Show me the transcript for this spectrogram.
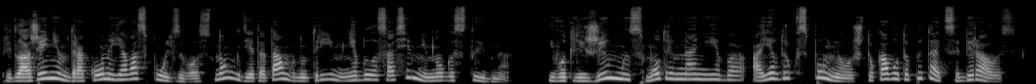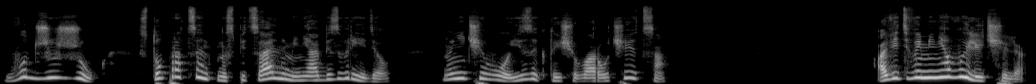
Предложением дракона я воспользовалась, но где-то там внутри мне было совсем немного стыдно. И вот лежим мы, смотрим на небо, а я вдруг вспомнила, что кого-то пытать собиралась. Вот же жук! Стопроцентно специально меня обезвредил. Ну ничего, язык-то еще ворочается. А ведь вы меня вылечили!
